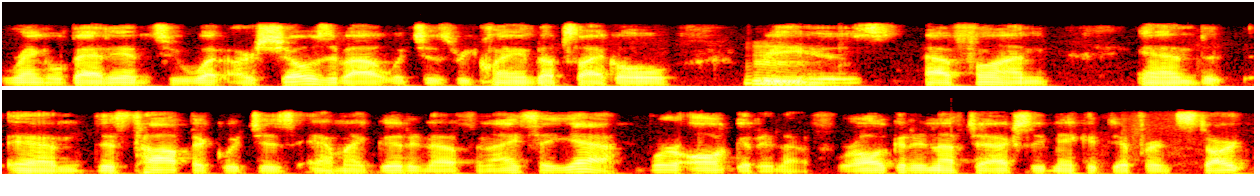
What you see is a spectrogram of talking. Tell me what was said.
wrangled that into what our show's about, which is reclaimed, upcycle, Hmm. reuse, have fun, and and this topic, which is, am I good enough? And I say, yeah, we're all good enough. We're all good enough to actually make a difference. Start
